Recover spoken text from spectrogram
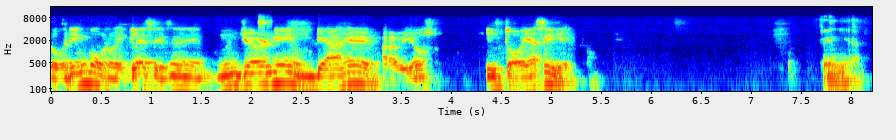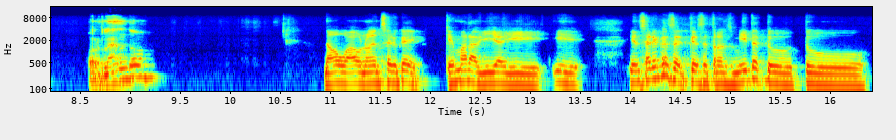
los gringos o los ingleses dicen un journey, un viaje maravilloso. Y todavía sigue. Genial. Orlando. No, wow, no, en serio, qué, qué maravilla. Y, y, en serio que se, que se transmite tu, tu,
